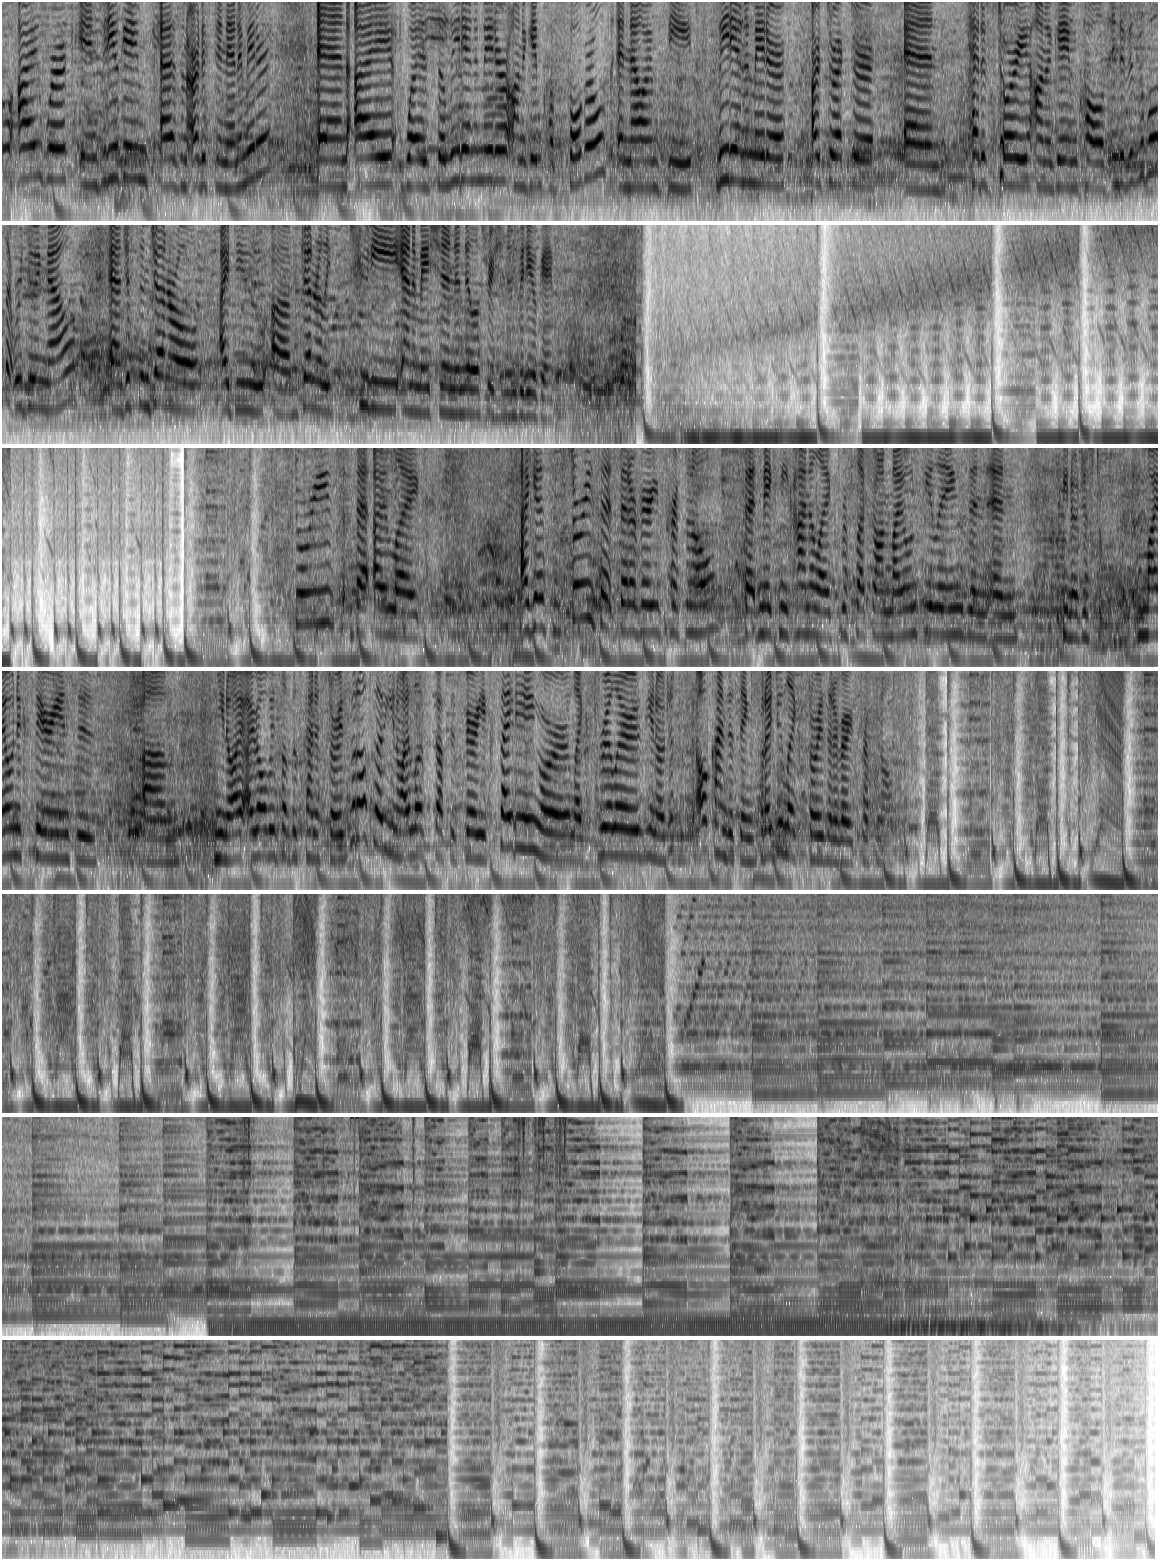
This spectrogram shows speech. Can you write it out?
So I work in video games as an artist and animator and I was the lead animator on a game called Skullgirls and now I'm the lead animator, art director and head of story on a game called Indivisible that we're doing now and just in general I do um, generally 2D animation and illustration in video games. Stories that I like, I guess stories that, that are very personal, that make me kind of like reflect on my own feelings and, and you know, just my own experiences. Um, you know, I, I always love those kind of stories, but also, you know, I love stuff that's very exciting or like thrillers, you know, just all kinds of things. But I do like stories that are very personal.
